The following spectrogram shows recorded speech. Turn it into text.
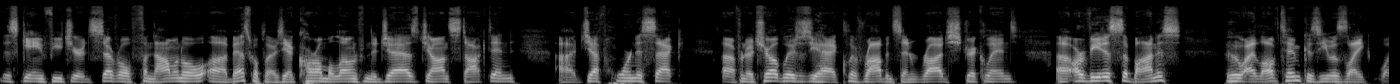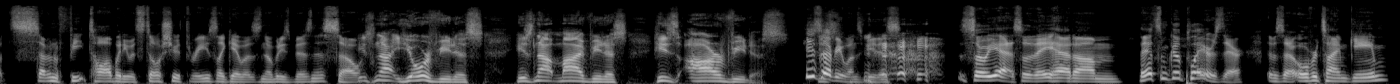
This game featured several phenomenal uh, basketball players. You had Karl Malone from the Jazz, John Stockton, uh, Jeff Hornacek. Uh, from the Trailblazers, you had Cliff Robinson, Rod Strickland, uh, Arvydas Sabonis, who I loved him because he was like what seven feet tall, but he would still shoot threes like it was nobody's business. So He's not your Vetus. He's not my Vetus. He's our Vetus. he's everyone's Vetus. so yeah, so they had um they had some good players there. It was an overtime game.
